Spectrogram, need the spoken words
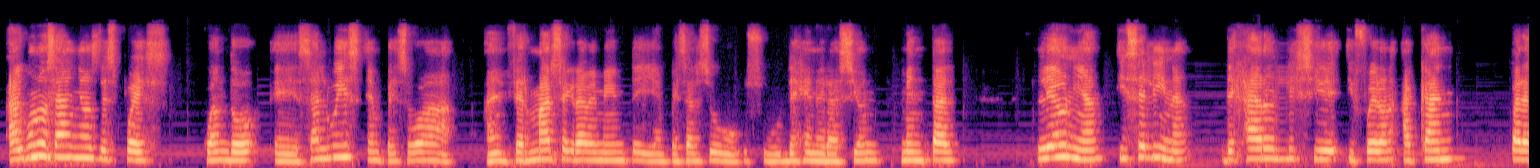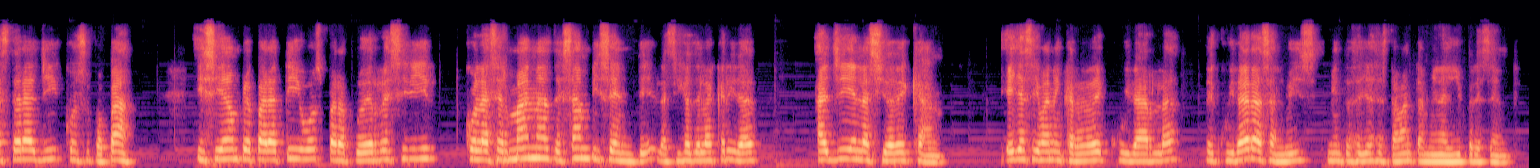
Algunos años después, cuando eh, San Luis empezó a, enfermarse gravemente y a empezar su, degeneración mental, Leonia y Celina dejaron Lisieux y fueron a Cannes para estar allí con su papá. Hicieron preparativos para poder residir con las hermanas de San Vicente, las hijas de la caridad, allí en la ciudad de Cannes. Ellas iban a encargar de cuidarla, de cuidar a San Luis, mientras ellas estaban también allí presentes.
